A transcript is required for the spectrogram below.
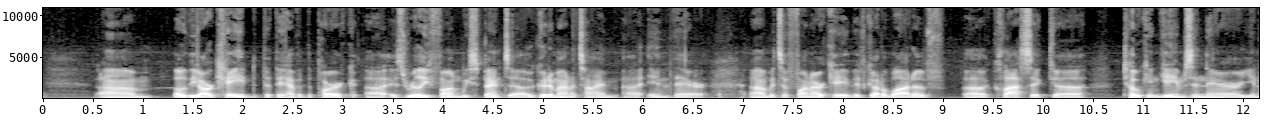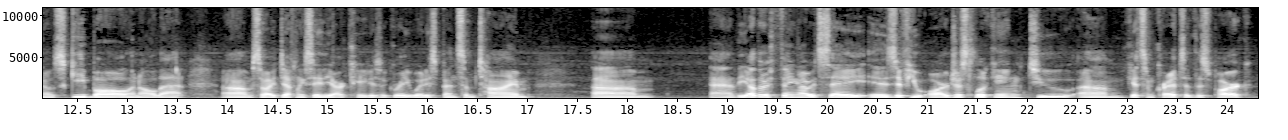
Um, oh, the arcade that they have at the park uh, is really fun. We spent uh, a good amount of time uh, in there. Um, it's a fun arcade. They've got a lot of uh, classic token games in there, you know, skee ball and all that. Um, so I definitely say the arcade is a great way to spend some time. Um, and the other thing I would say is if you are just looking to um, get some credits at this park,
